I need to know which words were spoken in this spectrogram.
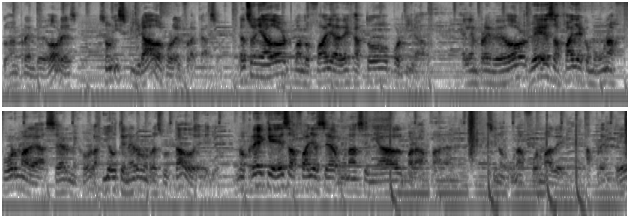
Los emprendedores son inspirados por el fracaso. El soñador cuando falla deja todo por tirado. El emprendedor ve esa falla como una forma de hacer mejor y obtener un resultado de ello. No cree que esa falla sea una señal para parar, sino una forma de aprender.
